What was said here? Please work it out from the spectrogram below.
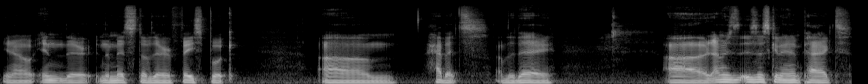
you know in their in the midst of their Facebook um, habits of the day I mean, is, is this going to impact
